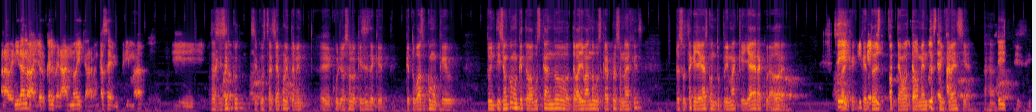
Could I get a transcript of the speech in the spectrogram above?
para venir a Nueva York el verano y quedarme en casa de mi prima. Y o sea, sí, circun circunstancial, porque también eh, curioso lo que dices de que, que tú vas como que, tu intuición como que te va buscando, te va llevando a buscar personajes. Resulta que llegas con tu prima que ya era curadora. Sí, o sea, que, que, entonces te, te, aumenta esta influencia. Sí, sí, sí.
